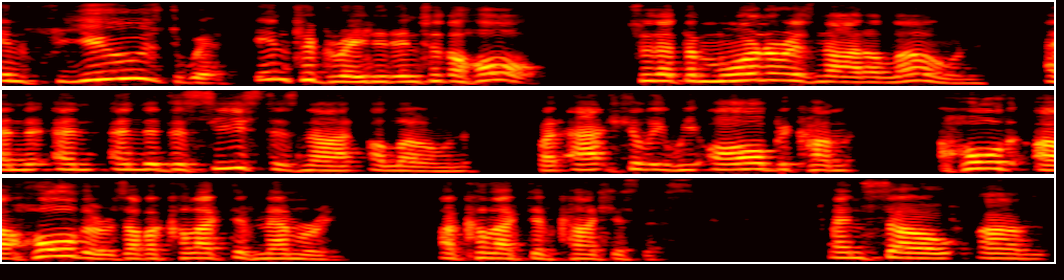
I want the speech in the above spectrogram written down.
infused with, integrated into the whole, so that the mourner is not alone and the, and, and the deceased is not alone, but actually we all become hold, uh, holders of a collective memory, a collective consciousness. And so, um,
